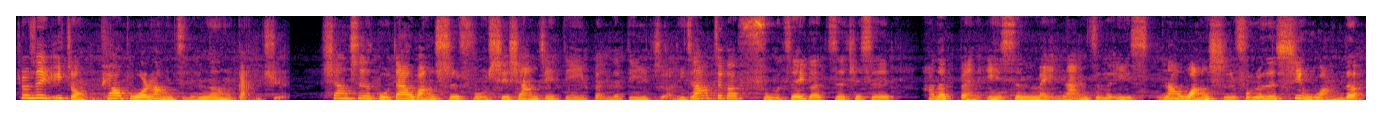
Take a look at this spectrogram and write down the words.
就是一种漂泊浪子的那种感觉，像是古代王实甫《西厢记》第一本的第一则。你知道这个“甫”这个字，其实它的本意是美男子的意思。那王实甫就是姓王的，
